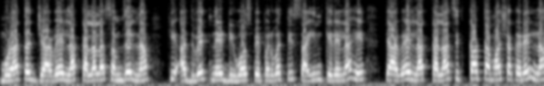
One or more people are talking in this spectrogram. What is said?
मुळातच ज्या वेळेला कलाला समजेल ना की अद्वैतने डिवोर्स पेपरवरती साईन केलेला आहे त्यावेळेला कलाच इतका तमाशा करेल ना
